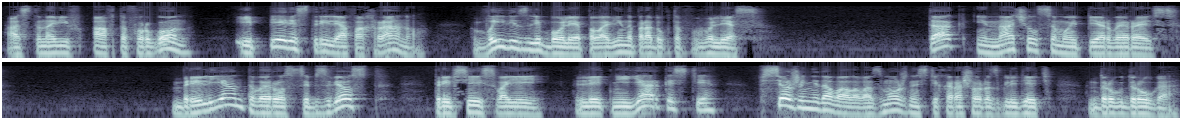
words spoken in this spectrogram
остановив автофургон и перестреляв охрану, вывезли более половины продуктов в лес. Так и начался мой первый рейс. Бриллиантовая россыпь звезд при всей своей летней яркости все же не давала возможности хорошо разглядеть друг друга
